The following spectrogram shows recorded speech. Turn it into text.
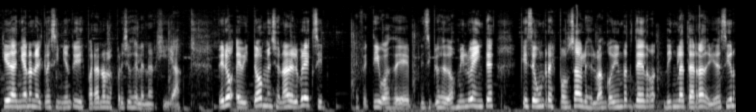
que dañaron el crecimiento y dispararon los precios de la energía. Pero evitó mencionar el Brexit, efectivos de principios de 2020, que según responsables del Banco de Inglaterra, de Inglaterra, debía decir,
